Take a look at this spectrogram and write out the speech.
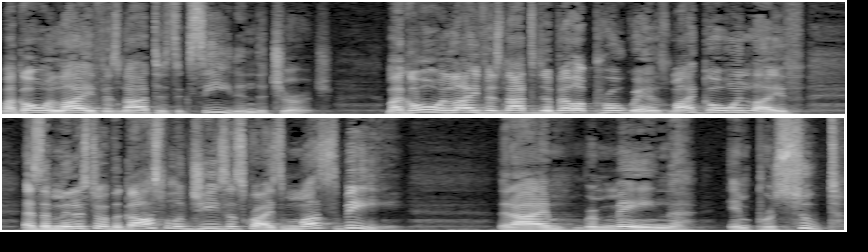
My goal in life is not to succeed in the church. My goal in life is not to develop programs. My goal in life as a minister of the gospel of Jesus Christ must be that I remain in pursuit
